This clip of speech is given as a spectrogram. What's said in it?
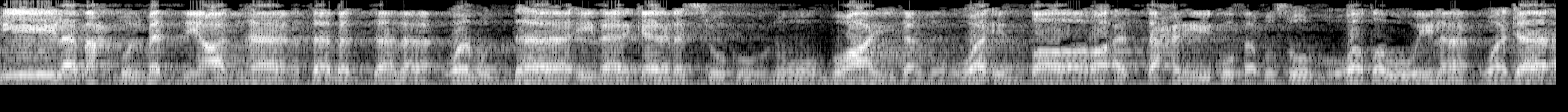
قيل محض المد عنها تبدلا ومدا إذا كان السكون بعيده وإن طار التحريك فاقصر وطول طولا وجاء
